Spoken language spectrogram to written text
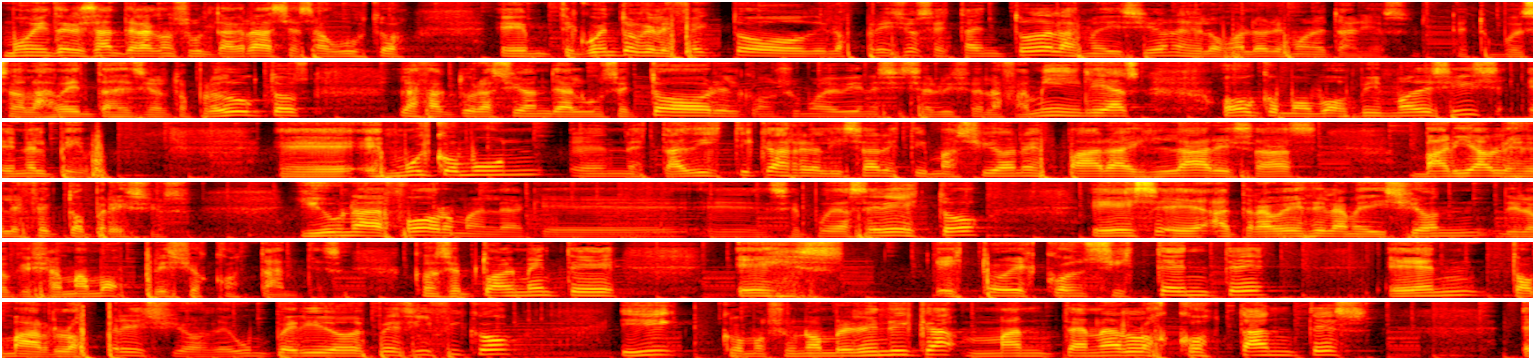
Muy interesante la consulta, gracias Augusto. Eh, te cuento que el efecto de los precios está en todas las mediciones de los valores monetarios. Esto puede ser las ventas de ciertos productos, la facturación de algún sector, el consumo de bienes y servicios de las familias o, como vos mismo decís, en el PIB. Eh, es muy común en estadísticas realizar estimaciones para aislar esas variables del efecto precios. Y una forma en la que eh, se puede hacer esto es eh, a través de la medición de lo que llamamos precios constantes. Conceptualmente esto es consistente en tomar los precios de un periodo específico y, como su nombre le indica, mantenerlos constantes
